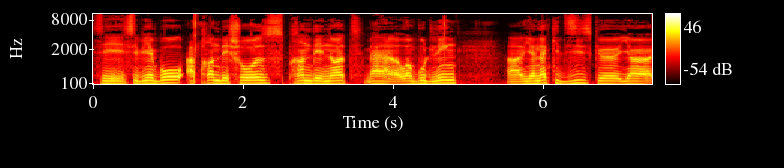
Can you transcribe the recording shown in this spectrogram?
c'est bien beau apprendre des choses, prendre des notes, mais en bout de ligne, euh, il y en a qui disent que il y a,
